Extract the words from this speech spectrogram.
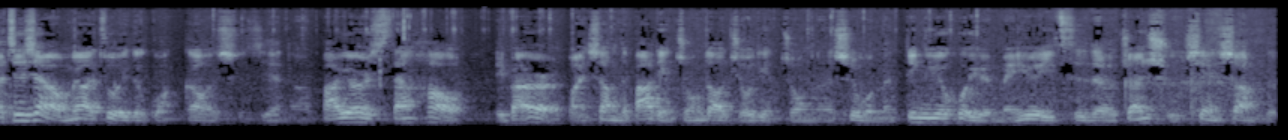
那接下来我们要做一个广告的时间呢，八月二十三号礼拜二晚上的八点钟到九点钟呢，是我们订阅会员每月一次的专属线上的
